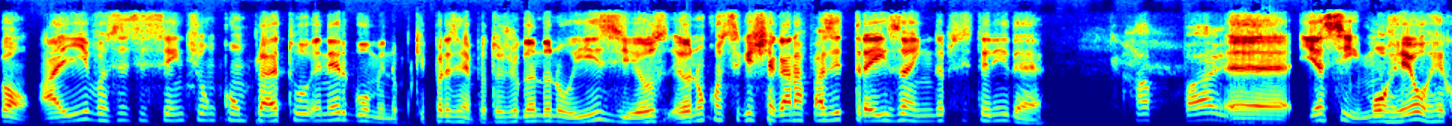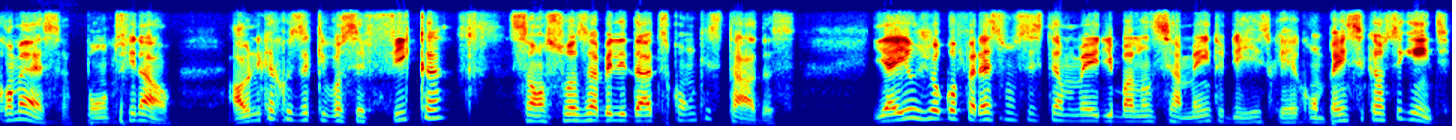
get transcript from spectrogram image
Bom, aí você se sente um completo energúmeno, porque, por exemplo, eu tô jogando no Easy, eu, eu não consegui chegar na fase 3 ainda, pra vocês terem ideia. Rapaz. É, e assim, morreu, recomeça, ponto final. A única coisa que você fica são as suas habilidades conquistadas. E aí o jogo oferece um sistema meio de balanceamento de risco e recompensa, que é o seguinte:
